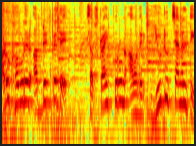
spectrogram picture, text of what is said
আরও খবরের আপডেট পেতে সাবস্ক্রাইব করুন আমাদের ইউটিউব চ্যানেলটি।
